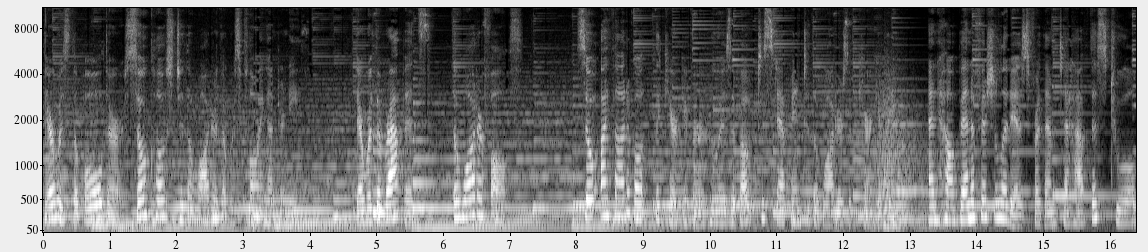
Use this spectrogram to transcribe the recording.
There was the boulder so close to the water that was flowing underneath. There were the rapids, the waterfalls. So I thought about the caregiver who is about to step into the waters of caregiving and how beneficial it is for them to have this tool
